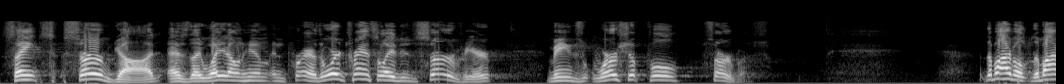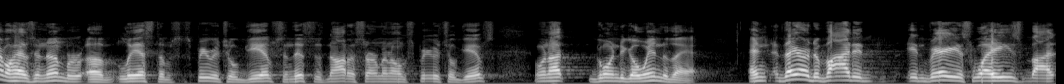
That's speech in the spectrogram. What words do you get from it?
saints serve God as they wait on Him in prayer. The word translated serve here means worshipful service. The Bible, the Bible has a number of lists of spiritual gifts, and this is not a sermon on spiritual gifts. We're not going to go into that. And they are divided in various ways by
